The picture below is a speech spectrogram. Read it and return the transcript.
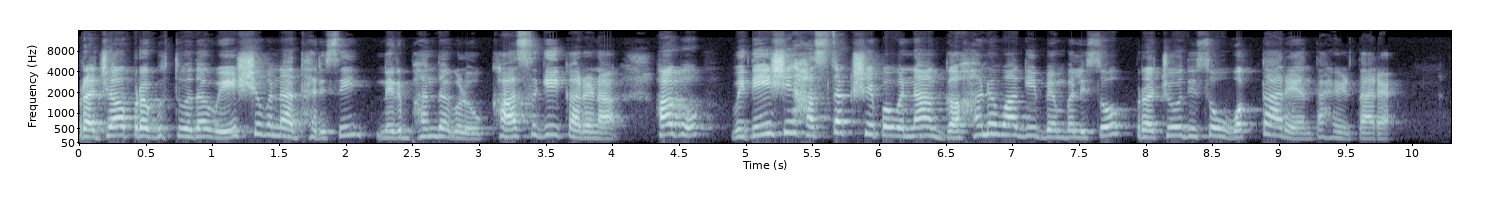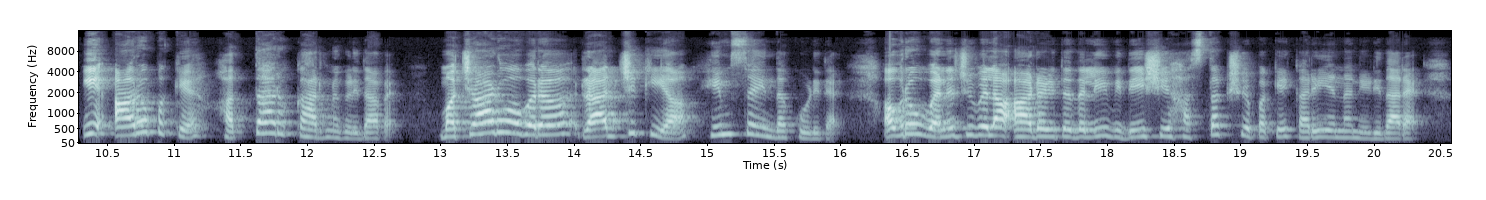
ಪ್ರಜಾಪ್ರಭುತ್ವದ ವೇಷವನ್ನು ಧರಿಸಿ ನಿರ್ಬಂಧಗಳು ಖಾಸಗೀಕರಣ ಹಾಗೂ ವಿದೇಶಿ ಹಸ್ತಕ್ಷೇಪವನ್ನ ಗಹನವಾಗಿ ಬೆಂಬಲಿಸೋ, ಪ್ರಚೋದಿಸೋ ವಕ್ತಾರೆ ಅಂತ ಹೇಳ್ತಾರೆ. ಈ ಆರೋಪಕ್ಕೆ ಹತ್ತಾರು ಕಾರಣಗಳಿದಾವೆ. ಮಚಾಡೋ ಅವರ ರಾಜಕೀಯ ಹಿಂಸೆಯಿಂದ ಕೂಡಿದೆ. ಅವರು ವೆನೆಜುವೆಲಾ ಆಡಳಿತದಲ್ಲಿ ವಿದೇಶಿ ಹಸ್ತಕ್ಷೇಪಕ್ಕೆ ಕರೆಯನ್ನ ನೀಡಿದ್ದಾರೆ.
